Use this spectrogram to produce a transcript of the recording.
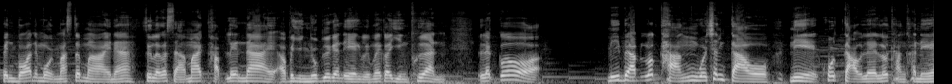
เป็นบอสในโหมดมาสเตอร์มายนะ ซึ่งเราก็สามารถขับเล่นได้เอาไปยิงนุบด้วยกันเองหรือไม่ก็ยิงเพื่อน แล้วก็มีแบบรถถังเวอร์ชันเก่า นี่โคตรเก่าเลยรถถังคันนี้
